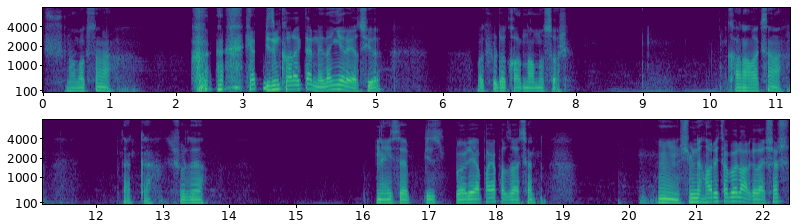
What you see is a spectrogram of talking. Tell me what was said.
Şuna baksana. ya bizim karakter neden yere yatıyor? Bak şurada kan damlası var. Kana baksana. Bir dakika. Şurada. Neyse biz böyle yapa yapa zaten. Hmm, şimdi harita böyle arkadaşlar.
